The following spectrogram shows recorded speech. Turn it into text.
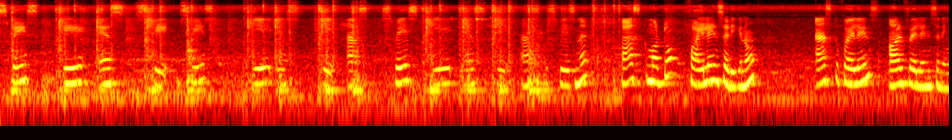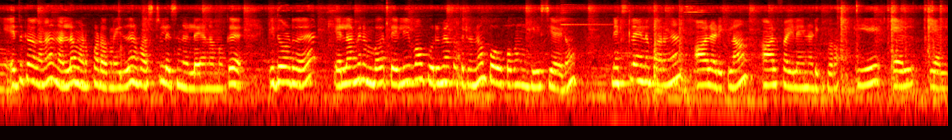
space AS K space ASK ask space AS K ask ஸ்பேஸ்னு ஆஸ்க் மட்டும் ஃபைவ் லைன்ஸ் அடிக்கணும். Ask five lines all five lines நீங்கள் எதுக்காகனா நல்லா மனப்பாடம் ஆகணும் இதுதான் ஃபஸ்ட்டு லெசன் இல்லையா நமக்கு? இதோட எல்லாமே நம்ம தெளிவாக பொறுமையாக கற்றுட்டோம்னா போக போக நமக்கு ஈஸியாகிடும் நெக்ஸ்ட் லைனில் பாருங்கள் ஆல் அடிக்கலாம். ஆல் ஃபைவ் லைன் அடிக்க போகிறோம் ALL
